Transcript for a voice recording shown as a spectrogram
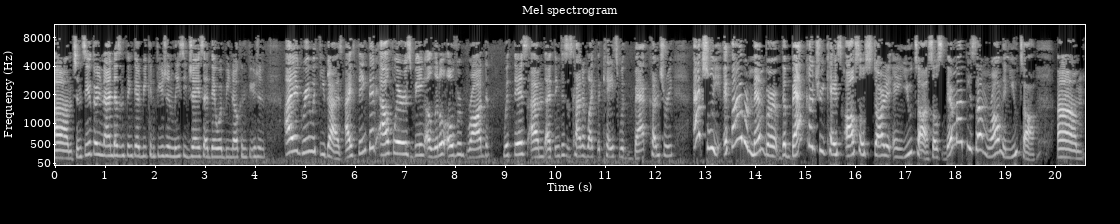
Um, Sincere 39 doesn't think there'd be confusion. Lacey J said there would be no confusion. I agree with you guys. I think that Alfwear is being a little overbroad with this. Um, I think this is kind of like the case with Backcountry. Actually, if I remember, the Backcountry case also started in Utah, so there might be something wrong in Utah. Um,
